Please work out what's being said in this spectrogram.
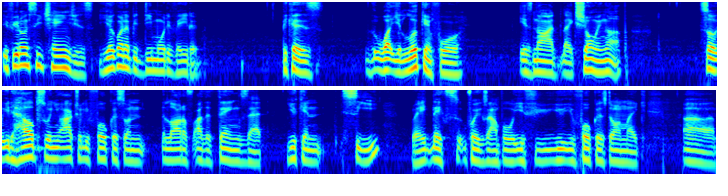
if you don't see changes, you're gonna be demotivated because what you're looking for is not like showing up. So it helps when you actually focus on a lot of other things that you can see, right? Like for example, if you you, you focused on like uh,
